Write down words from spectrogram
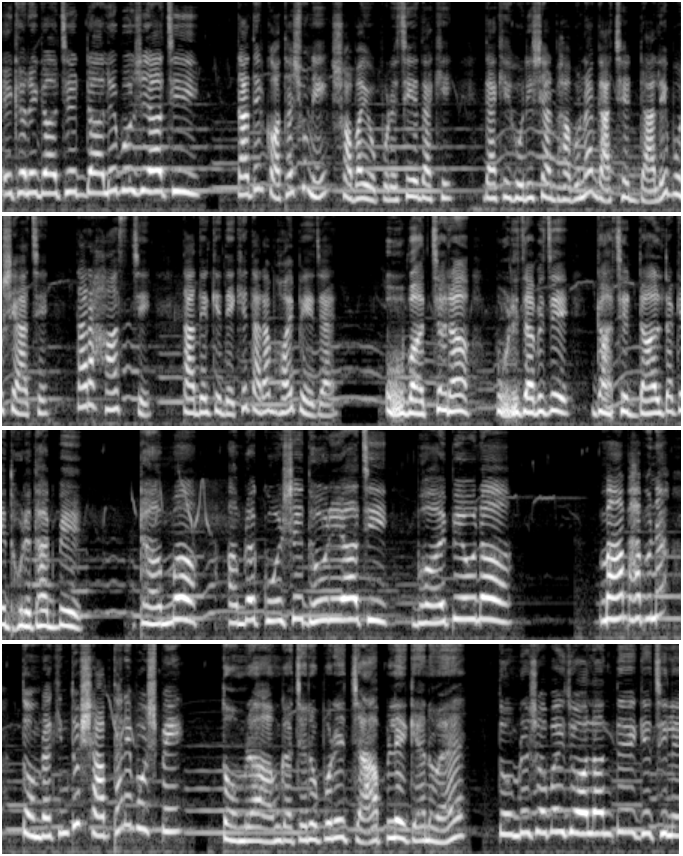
এখানে গাছের ডালে বসে আছি। তাদের কথা শুনে সবাই ওপরে চেয়ে দেখে। দেখে হরিশ আর ভাবনা গাছের ডালে বসে আছে। তারা হাসছে। তাদেরকে দেখে তারা ভয় পেয়ে যায়। ও বাচ্চারা পড়ে যাবে যে গাছের ডালটাকে ধরে থাকবে। ঠাম্মা আমরা কোষে ধরে আছি ভয় পেও না। মা ভাবো না তোমরা কিন্তু সাবধানে বসবে। তোমরা আম গাছের ওপরে চাপলে কেন হ্যাঁ তোমরা সবাই জল আনতে গেছিলে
